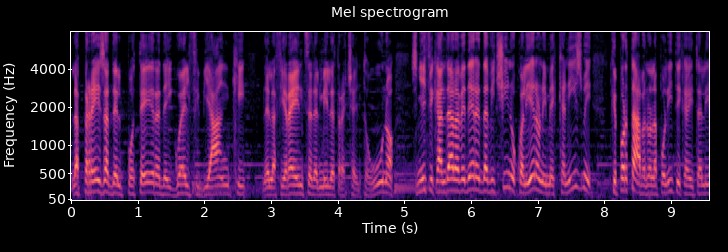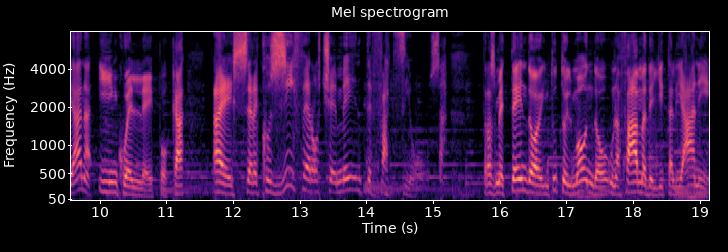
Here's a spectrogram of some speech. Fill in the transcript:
la presa del potere dei Guelfi bianchi nella Firenze del 1301 significa andare a vedere da vicino quali erano i meccanismi che portavano la politica italiana in quell'epoca a essere così ferocemente faziosa, trasmettendo in tutto il mondo una fama degli italiani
